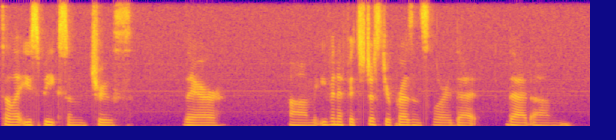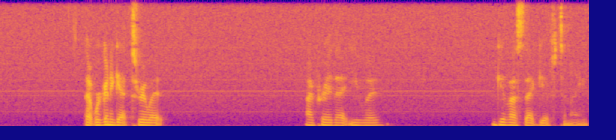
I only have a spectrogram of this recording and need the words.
to let you speak some truth there, um, even if it's just your presence, Lord, that that um, that we're going to get through it. I pray that you would give us that gift tonight.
